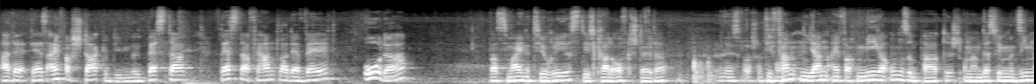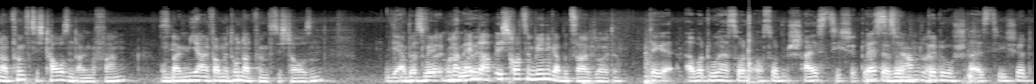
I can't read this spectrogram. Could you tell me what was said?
hat er, der ist einfach stark geblieben. Bester, bester Verhandler der Welt. Oder, was meine Theorie ist, die ich gerade aufgestellt habe, Nee, die vor- fanden Jan einfach mega unsympathisch und haben deswegen mit 750.000 angefangen. Und bei mir einfach mit 150.000. Ja, und, deswegen- du- und am Ende habe ich trotzdem weniger bezahlt, Leute. Digga, aber du hast so ein, auch so ein Scheiß-T-Shirt. Du Bestes hast ja so ein. Billo-Scheiß-T-Shirt.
